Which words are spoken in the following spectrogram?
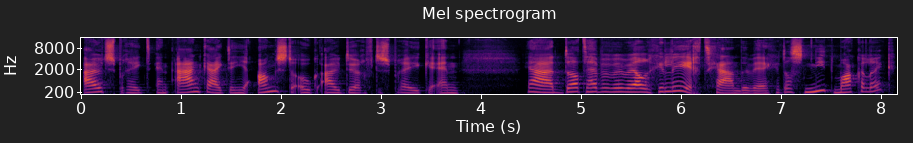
uitspreekt en aankijkt en je angsten ook uit durft te spreken. En ja, dat hebben we wel geleerd gaandeweg. Dat is niet makkelijk.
